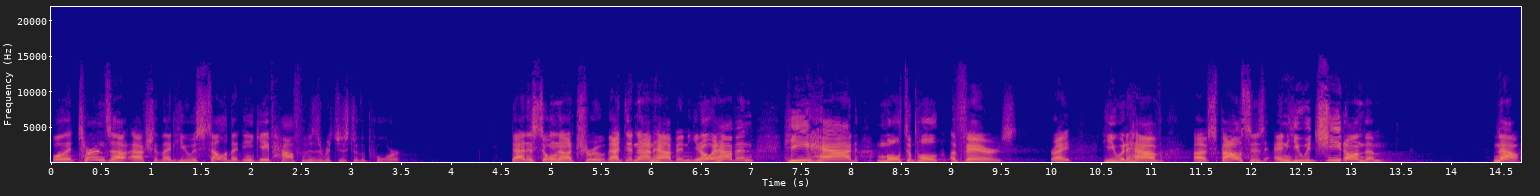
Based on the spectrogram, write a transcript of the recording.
Well, it turns out actually that he was celibate and he gave half of his riches to the poor. That is so not true. That did not happen. You know what happened? He had multiple affairs, right? He would have uh, spouses and he would cheat on them. Now,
